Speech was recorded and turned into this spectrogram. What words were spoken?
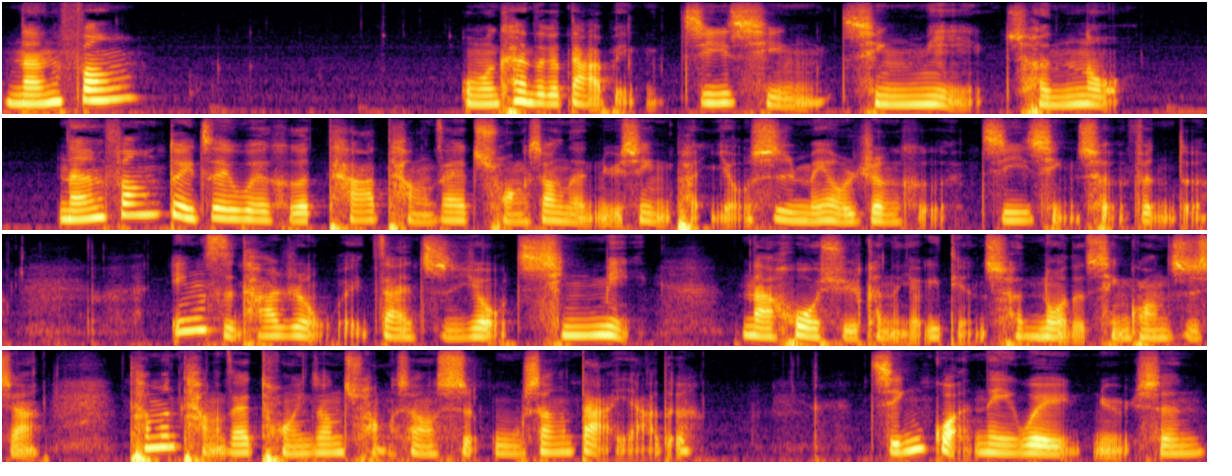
男方，我们看这个大饼，激情、亲密、承诺。男方对这位和他躺在床上的女性朋友是没有任何激情成分的，因此他认为在只有亲密，那或许可能有一点承诺的情况之下，他们躺在同一张床上是无伤大雅的。尽管那位女生，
